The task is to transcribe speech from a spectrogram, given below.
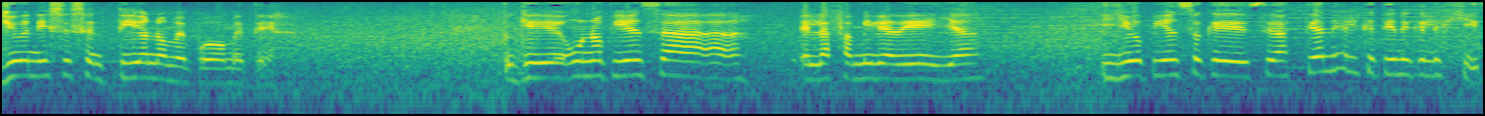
yo en ese sentido no me puedo meter. Porque uno piensa en la familia de ella y yo pienso que Sebastián es el que tiene que elegir.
